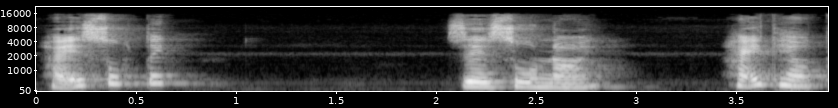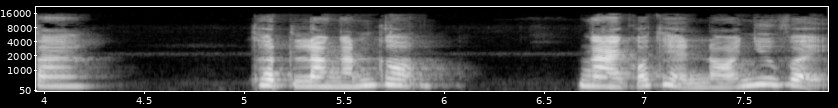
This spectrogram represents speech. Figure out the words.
hãy xúc tích. Giêsu nói, hãy theo ta. Thật là ngắn gọn. Ngài có thể nói như vậy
